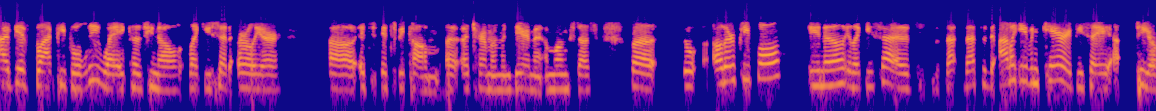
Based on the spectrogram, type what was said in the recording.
I give black people leeway because you know, like you said earlier, uh, it's it's become a, a, term of endearment amongst us. But other people, you know, like you said, that that's a, I don't even care if you say uh, to your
